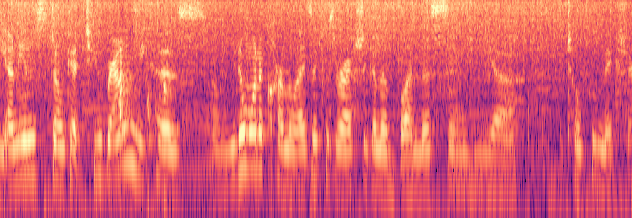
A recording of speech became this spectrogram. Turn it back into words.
the onions don't get too brown because um, we don't want to caramelize it because we're actually going to blend this in the, uh, tofu mixture.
